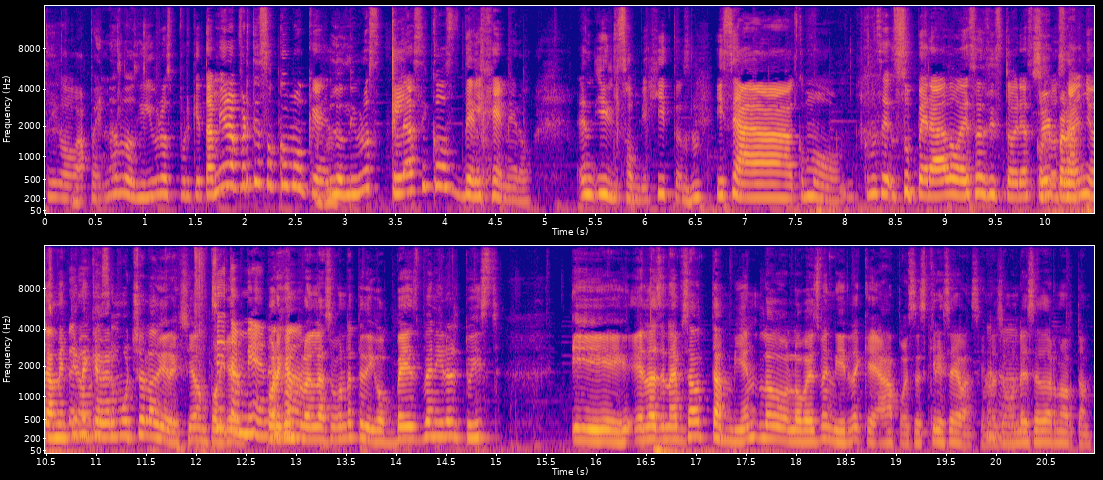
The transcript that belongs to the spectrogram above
digo, apenas los libros, porque también aparte son como que los libros clásicos del género. En- y son viejitos. Y se ha como, ¿cómo se superado esas historias con Sí, los pero años. también pero tiene que ver mucho la dirección. Porque, también, Por ajá. ejemplo, en la segunda te digo, ves venir el twist. Y en las de Knives Out también lo, lo ves venir de que, ah, pues es Chris Evans. Y en la segunda es Edward Norton.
